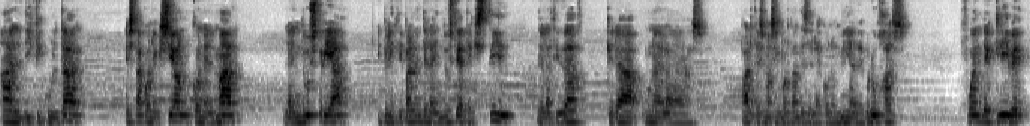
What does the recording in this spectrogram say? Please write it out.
al dificultar esta conexión con el mar, la industria y principalmente la industria textil de la ciudad, que era una de las partes más importantes de la economía de Brujas, fue en declive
